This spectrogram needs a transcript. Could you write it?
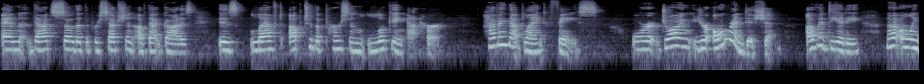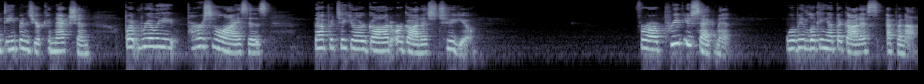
And that's so that the perception of that goddess is left up to the person looking at her. Having that blank face or drawing your own rendition of a deity not only deepens your connection, but really personalizes that particular god or goddess to you. For our preview segment, we'll be looking at the goddess Epona.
